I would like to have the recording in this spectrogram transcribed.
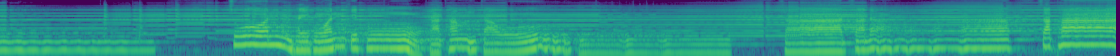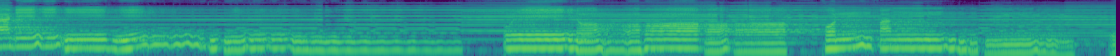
ชวนให้หวนคิดหูพระธรรมเจ้า ศาสดาศรัทธาดีโอ้ยนอคนฟัง พี่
